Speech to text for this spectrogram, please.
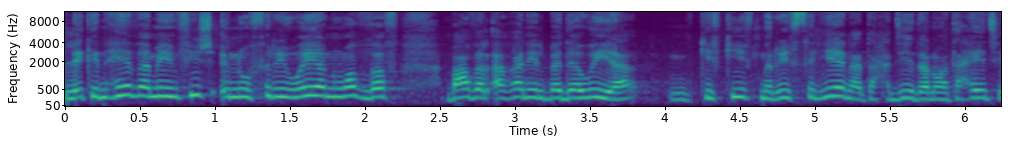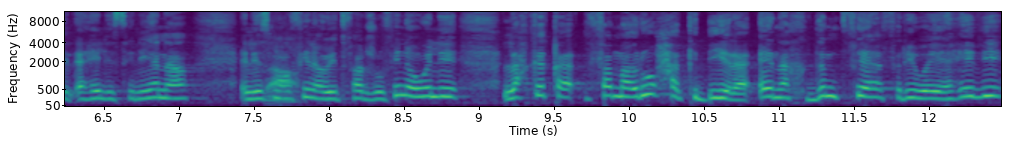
لكن هذا ما ينفيش إنه في الرواية نوظف بعض الأغاني البدوية كيف كيف من ريف سليانه تحديدا وتحياتي لأهالي سليانه اللي يسمعوا نعم. فينا ويتفرجوا فينا واللي الحقيقة فما روحة كبيرة أنا خدمت فيها في الرواية هذه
